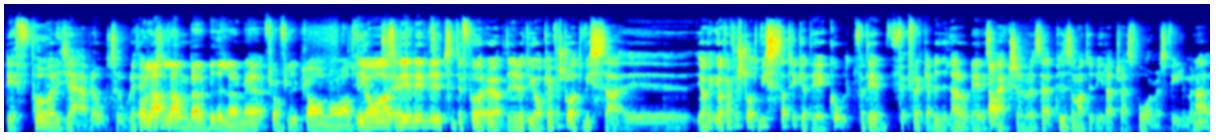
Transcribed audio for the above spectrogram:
det är för jävla otroligt. Och la, landar bilar med, från flygplan och allting. Ja, alltså det, helt det sjukt. blir lite för överdrivet och jag kan förstå att vissa eh, jag, jag kan förstå att vissa tycker att det är coolt för att det är fräcka bilar och det är liksom Ja. action och det är så här, precis som man typ gillar Transformers-filmerna.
